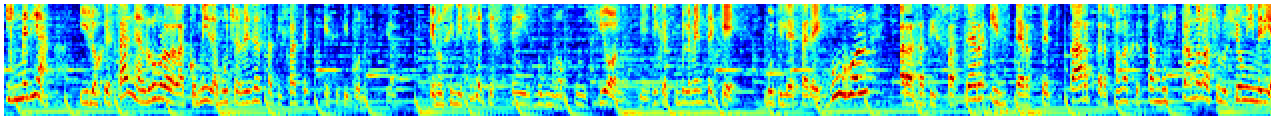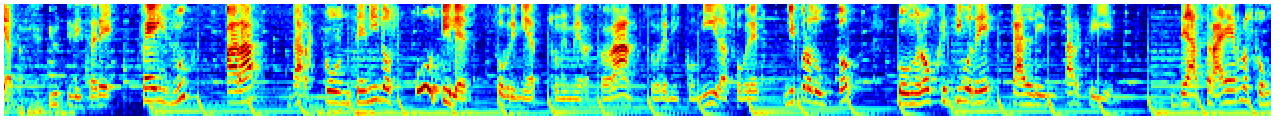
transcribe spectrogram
inmediata. Y los que están en el rubro de la comida muchas veces satisfacen ese tipo de necesidad. Que no significa que Facebook no funcione, significa simplemente que utilizaré Google para satisfacer, interceptar personas que están buscando la solución inmediata. Y utilizaré Facebook para dar contenidos útiles sobre mi, sobre mi restaurante, sobre mi comida, sobre mi producto, con el objetivo de calentar clientes de atraerlos con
